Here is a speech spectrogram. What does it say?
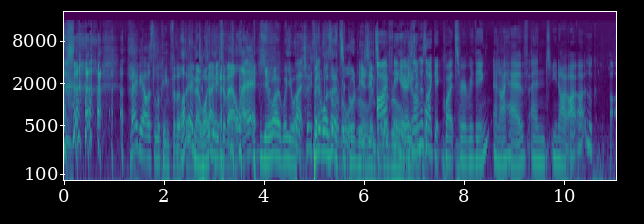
Maybe I was looking for the I don't theme know what today's you- of our land. You are, well, you are. But But, it was. $2,000 It's a good rule. is It's a I good rule. figure It as is long as I important. get quotes for everything, and I have, and you know, I, I look, I,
